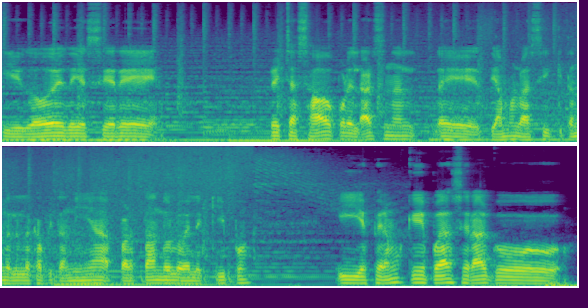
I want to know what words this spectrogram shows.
que llegó de ser eh, rechazado por el Arsenal eh, digámoslo así quitándole la capitanía apartándolo del equipo y esperamos que pueda hacer algo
